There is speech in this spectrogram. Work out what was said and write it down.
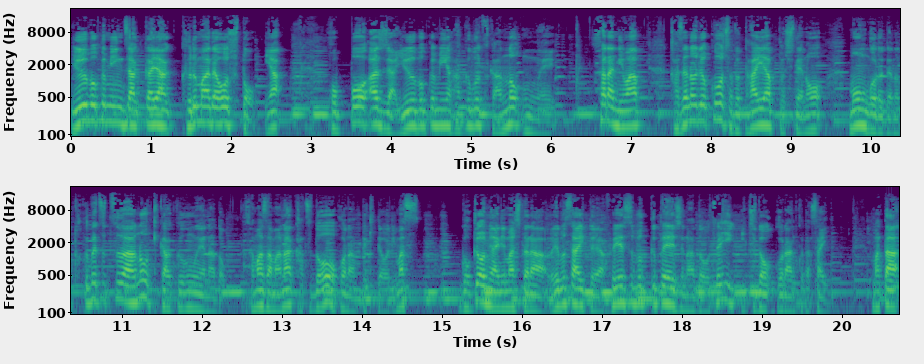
遊牧民雑貨や車でオストや、北方アジア遊牧民博物館の運営、さらには、風の旅行者とタイアップしてのモンゴルでの特別ツアーの企画運営など、様々な活動を行ってきております。ご興味ありましたら、ウェブサイトや Facebook ページなどをぜひ一度ご覧ください。また、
